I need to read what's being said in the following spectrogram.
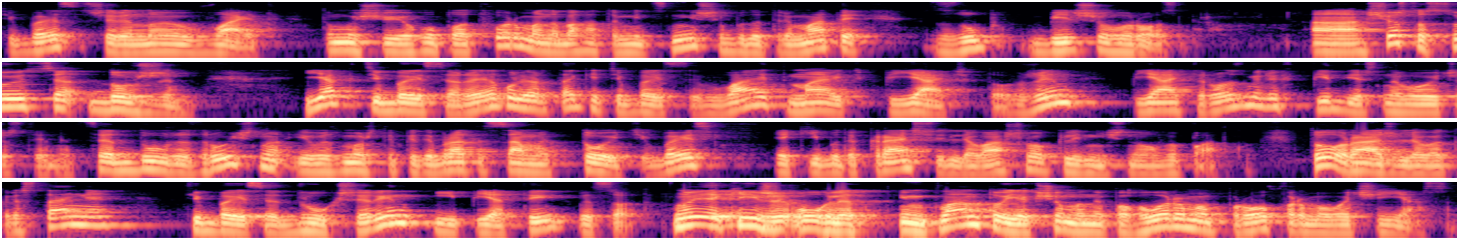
тібес шириною вайт, тому що його платформа набагато міцніше буде тримати зуб більшого розміру. А що стосується довжин, як T-Base Regular, так і T-Base White мають 5 довжин, 5 розмірів під ясневої частини. Це дуже зручно, і ви зможете підібрати саме той T-Base, який буде кращий для вашого клінічного випадку. То раджу для використання T-Base двох ширин і 5 висот. Ну який же огляд імпланту, якщо ми не поговоримо про формувачі ясен?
